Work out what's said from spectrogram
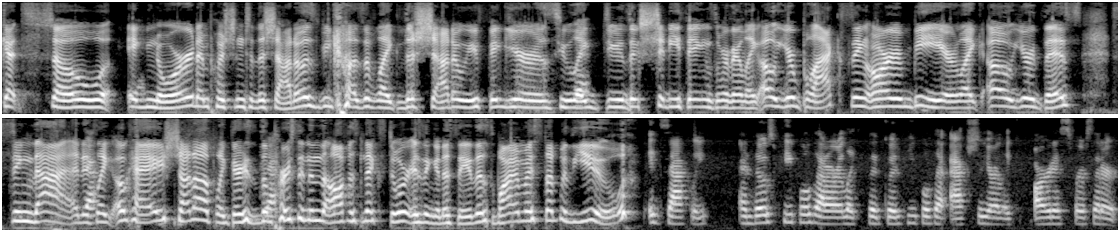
get so ignored and pushed into the shadows because of like the shadowy figures who like do the shitty things where they're like oh you're black sing r&b or like oh you're this sing that and Yeah. it's like okay shut up like there's the Yeah. person in the office next door isn't going to say this why am i stuck with you Exactly. And those people that are like the good people that actually are like artists first, that are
